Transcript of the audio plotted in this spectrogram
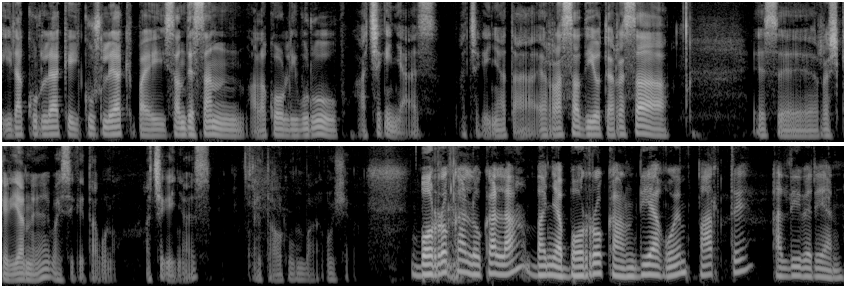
irakurleak, ikusleak, bai, izan dezan alako liburu atsegina, ez? Atsegina, eta erraza diot, erraza, ez erreskerian, eh? baizik eta, bueno, atsegina, ez? Eta horren, ba, hoxe. Borroka lokala, baina borroka handiagoen parte aldi berean.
